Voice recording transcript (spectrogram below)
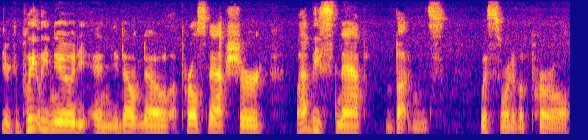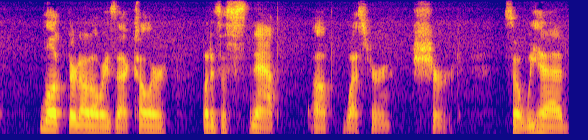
you're completely new and you, and you don't know a Pearl Snap shirt, we'll have these snap buttons with sort of a pearl look. They're not always that color, but it's a snap up Western shirt. So we had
